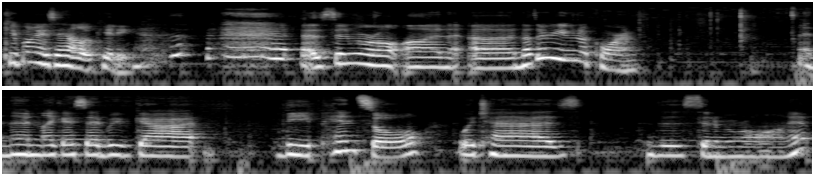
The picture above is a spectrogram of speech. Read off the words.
keep wanting to say Hello Kitty. a Cinnamoroll on another unicorn. And then, like I said, we've got the pencil, which has the Cinnamoroll on it.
